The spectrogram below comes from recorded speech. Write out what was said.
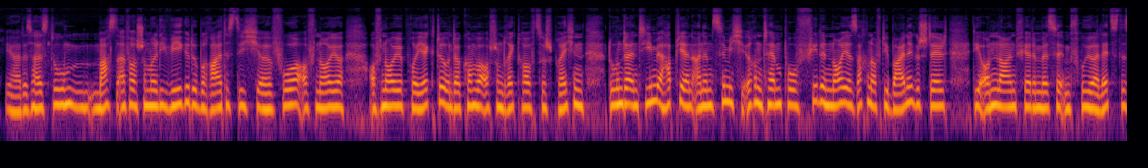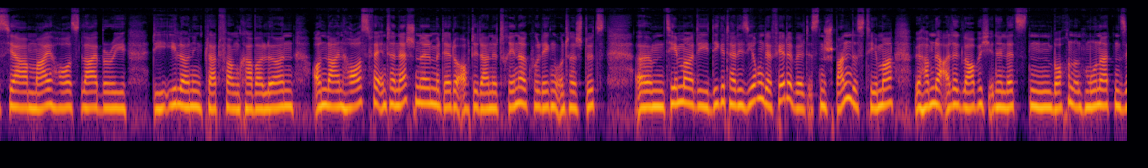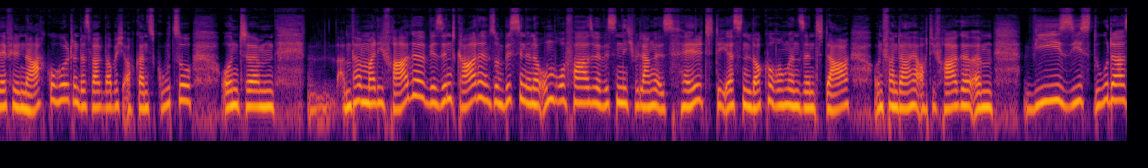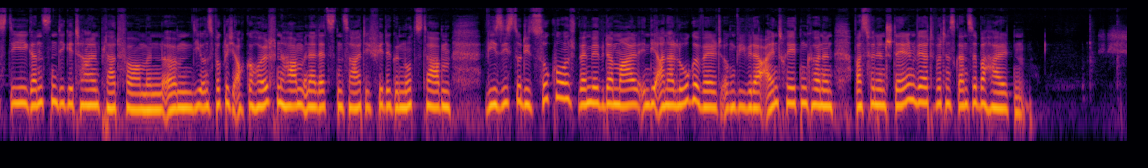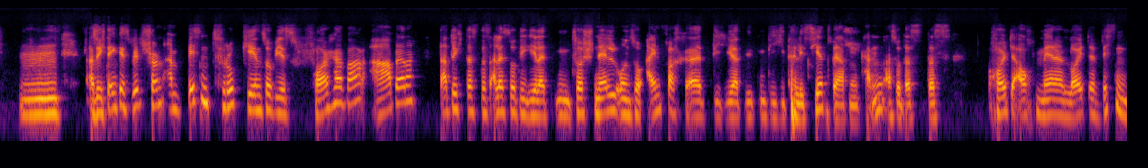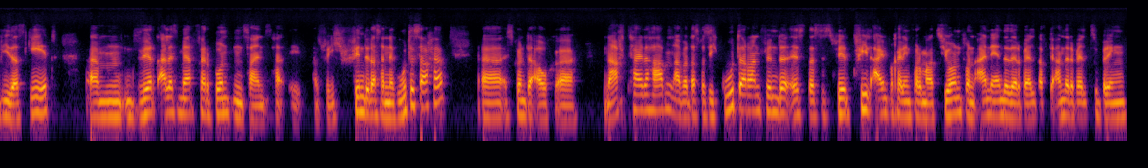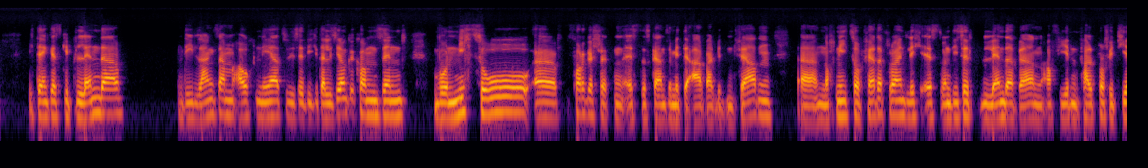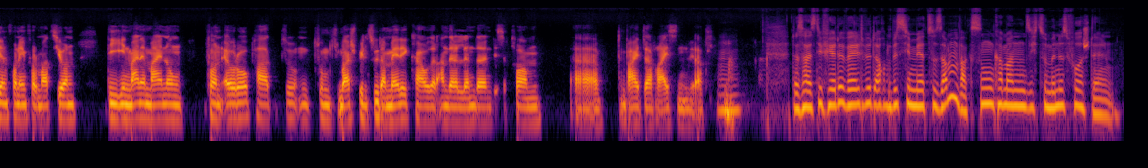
Ja, das heißt, du machst einfach schon mal die Wege, du bereitest dich äh, vor auf neue, auf neue Projekte und da kommen wir auch schon direkt drauf zu sprechen. Du und dein Team, ihr habt ja in einem ziemlich irren Tempo viele neue Sachen auf die Beine gestellt. Die Online-Pferdemesse im Frühjahr letztes Jahr, My Horse Library, die E-Learning-Plattform Learn, Online Horse Fair International, mit der du auch die, deine Trainerkollegen unterstützt. Ähm, Thema die Digitalisierung der Pferdewelt ist ein spannendes Thema. Wir haben da alle, glaube ich, in den letzten Wochen und Monaten sehr viel nachgeholt und das war, glaube ich, auch ganz gut so. Und ähm, einfach mal die Frage, wir sind gerade so ein bisschen in der Umbruchphase, wir wissen nicht, wie lange es hält. Die ersten Lockerungen sind da und von daher auch die Frage, ähm, wie siehst du das, die ganzen digitalen Plattformen, ähm, die uns wirklich auch geholfen haben in der letzten Zeit, die viele genutzt haben. Wie siehst du die Zukunft, wenn wir wieder mal in die analoge Welt irgendwie wieder eintreten können? Was für einen Stellenwert wird das Ganze behalten? Mm, also ich denke, es wird schon ein bisschen zurückgehen, so wie es vorher war, aber dadurch, dass das alles so, so schnell und so einfach äh, digitalisiert werden kann, also dass, dass heute auch mehr Leute wissen, wie das geht, ähm, wird alles mehr verbunden sein. Also ich finde das eine gute Sache. Äh, es könnte auch äh, Nachteile haben, aber das, was ich gut daran finde, ist, dass es wird viel einfacher Informationen von einem Ende der Welt auf die andere Welt zu bringen. Ich denke, es gibt Länder, die langsam auch näher zu dieser Digitalisierung gekommen sind, wo nicht so äh, vorgeschritten ist, das Ganze mit der Arbeit mit den Pferden, äh, noch nicht so pferdefreundlich ist. Und diese Länder werden auf jeden Fall profitieren von Informationen, die in meiner Meinung von Europa zu, zum, zum Beispiel Südamerika oder andere Länder in dieser Form äh, weiterreißen wird. Mhm. Das heißt, die Pferdewelt wird auch ein bisschen mehr zusammenwachsen, kann man sich zumindest vorstellen.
